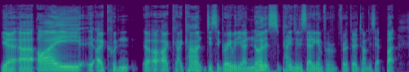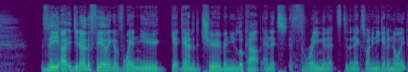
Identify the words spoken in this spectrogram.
Yeah, uh, I I couldn't. Uh, I, I can't disagree with you. I know that pains me to say it again for for a third time this ep, but the uh, do you know the feeling of when you get down to the tube and you look up and it's three minutes to the next one and you get annoyed?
